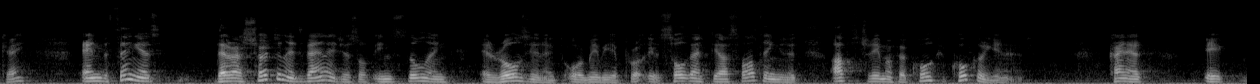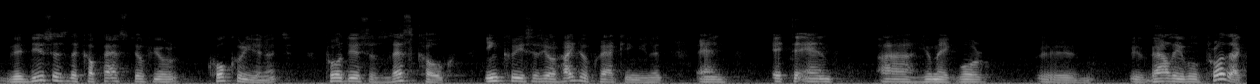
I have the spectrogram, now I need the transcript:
Okay, and the thing is, there are certain advantages of installing a ROSE unit or maybe a, pro, a solvent deasphalting unit upstream of a coker, coker unit. Kind of it reduces the capacity of your coker unit, produces less coke, increases your hydrocracking unit, and at the end uh, you make more uh, valuable product,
